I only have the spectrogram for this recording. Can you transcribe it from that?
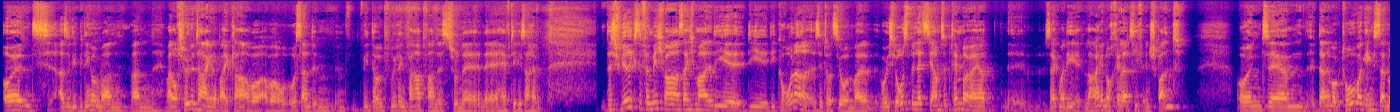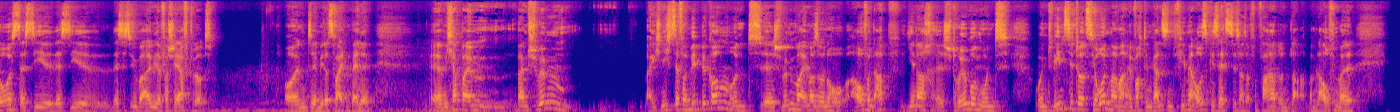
und also die Bedingungen waren, waren, waren auch schöne Tage dabei, klar, aber, aber Russland im, im Winter und Frühling Fahrradfahren ist schon eine, eine heftige Sache das Schwierigste für mich war, sag ich mal, die, die, die Corona-Situation, weil wo ich los bin letztes Jahr im September, war ja, äh, sag mal, die Lage noch relativ entspannt. Und ähm, dann im Oktober ging es dann los, dass, die, dass, die, dass es überall wieder verschärft wird. Und äh, mit der zweiten Welle. Ähm, ich habe beim, beim Schwimmen eigentlich nichts davon mitbekommen und äh, Schwimmen war immer so ein Auf und Ab, je nach äh, Strömung und und Windsituation, weil man einfach dem Ganzen viel mehr ausgesetzt ist als auf dem Fahrrad und beim Laufen, weil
